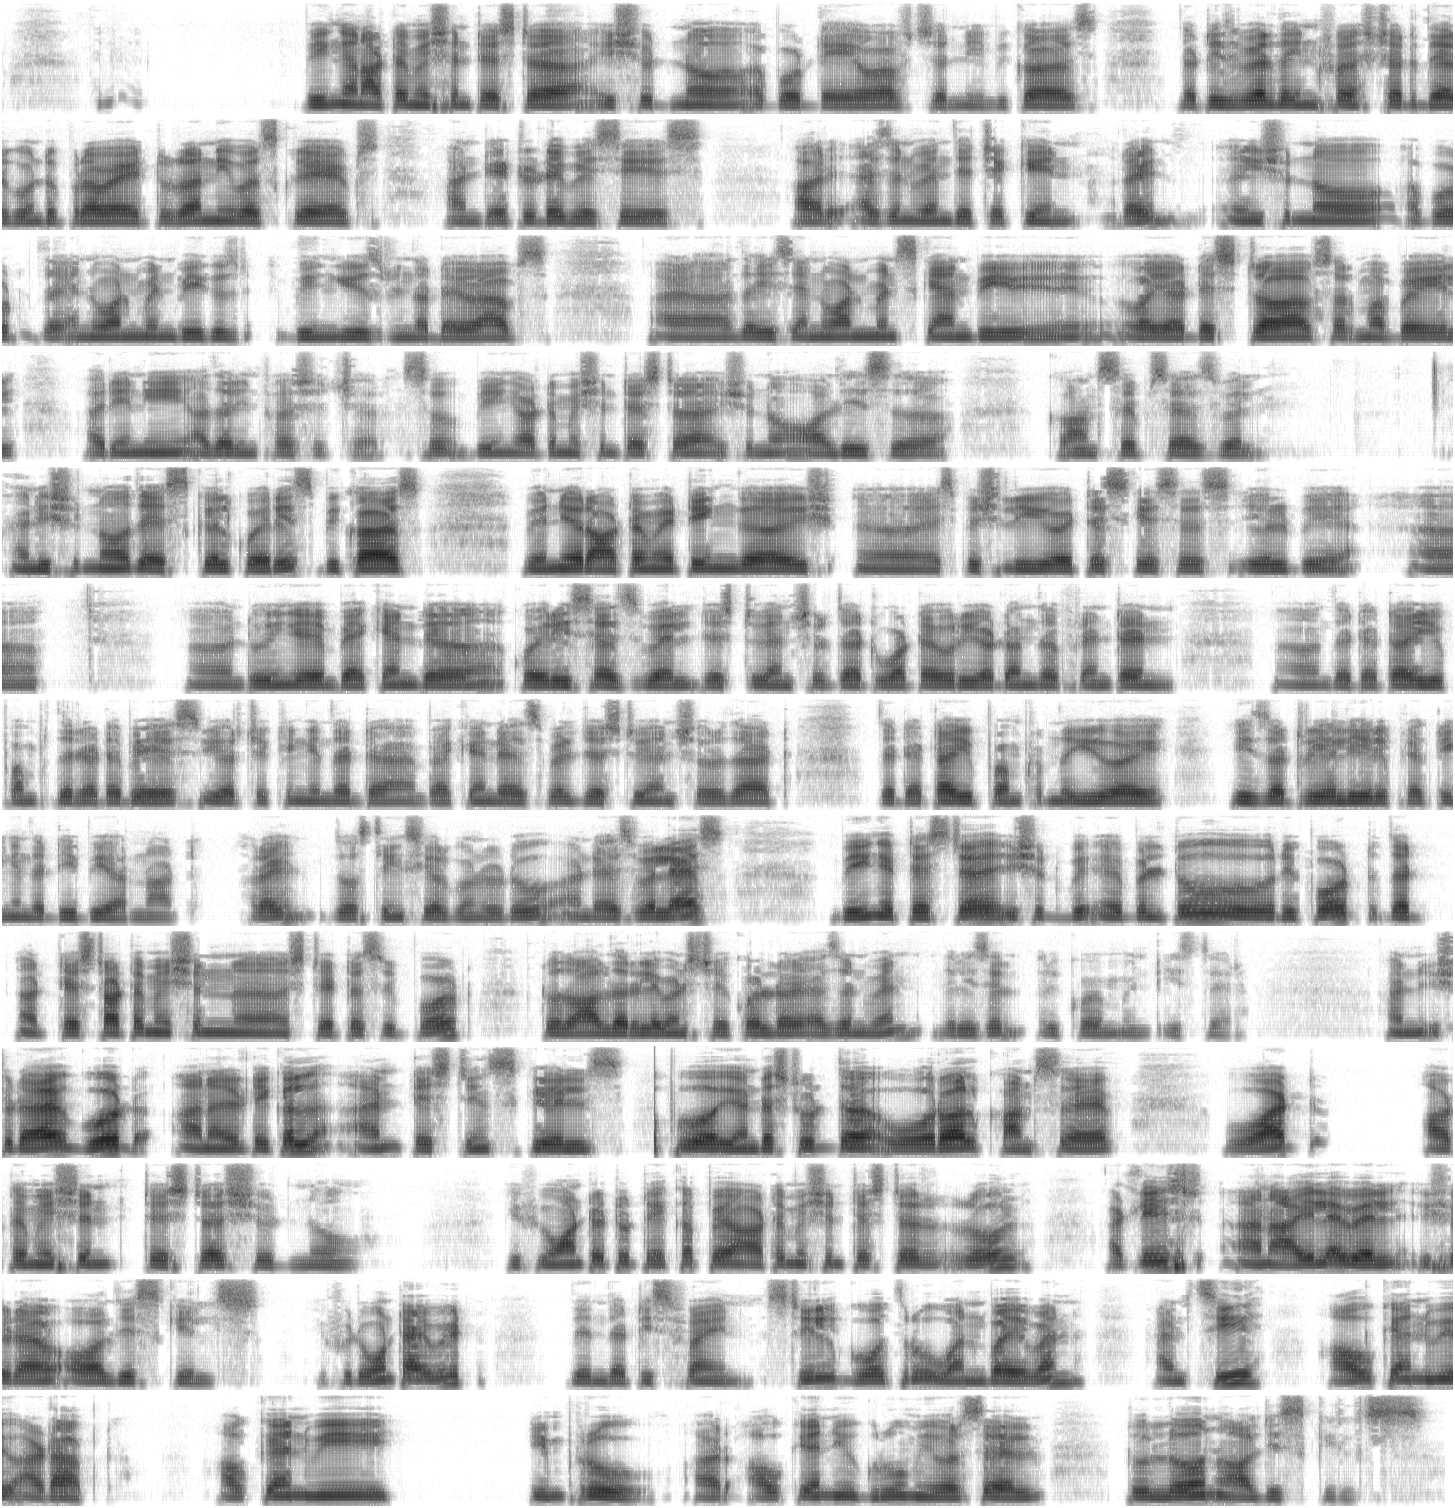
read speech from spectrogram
being an automation tester you should know about the AOF journey because that is where the infrastructure they are going to provide to run your scripts on day-to-day -day basis or as and when they check in right you should know about the environment being used in the DevOps uh, these environments can be via desktops or mobile or any other infrastructure. So being automation tester, you should know all these uh, concepts as well. And you should know the SQL queries because when you're automating, uh, uh especially UI test cases, you will be uh, uh, doing a backend queries as well, just to ensure that whatever you have done the front end uh, the data you pump the database, you are checking in the backend as well just to ensure that the data you pump from the UI is that really reflecting in the DB or not, right? Those things you are going to do and as well as being a tester, you should be able to report the uh, test automation uh, status report to all the relevant stakeholder as and when there is a requirement is there. And you should have good analytical and testing skills. Hope you understood the overall concept, what automation tester should know. If you wanted to take up a automation tester role, at least an eye level, you should have all these skills. If you don't have it, then that is fine. Still go through one by one and see how can we adapt, how can we improve or how can you groom yourself to learn all these skills.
